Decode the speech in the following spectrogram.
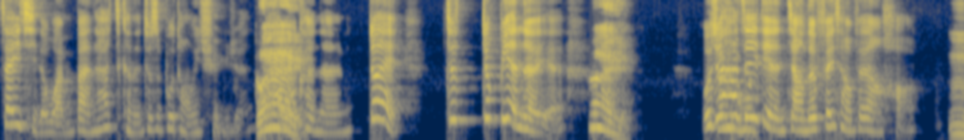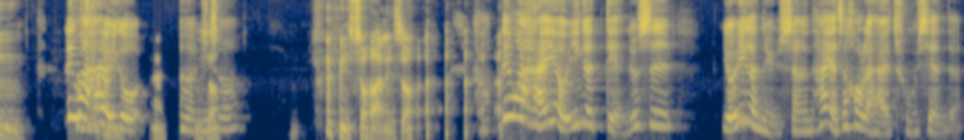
在一起的玩伴？他可能就是不同一群人，对，我可能对，就就变了耶。对，我觉得他这一点讲的非常非常好。嗯，另外还有一个，嗯、呃，你说，你说啊，你说。好，另外还有一个点就是，有一个女生，她也是后来还出现的，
